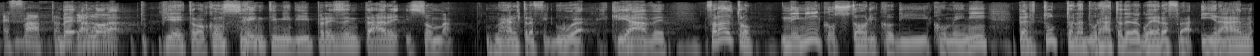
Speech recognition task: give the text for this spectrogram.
È fatta, Beh, dobbiamo- allora, Pietro, consentimi di presentare, insomma, un'altra figura chiave. Fra l'altro, nemico storico di Khomeini per tutta la durata della guerra fra Iran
